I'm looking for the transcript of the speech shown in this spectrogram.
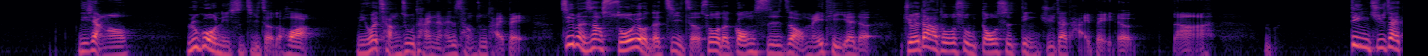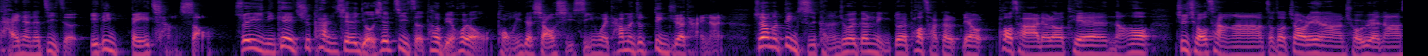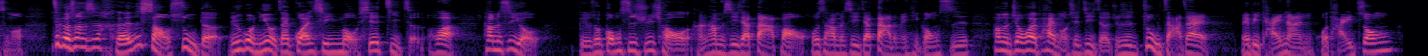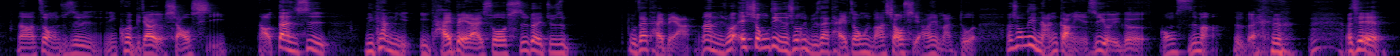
你想哦。如果你是记者的话，你会常驻台南还是常驻台北？基本上所有的记者、所有的公司这种媒体业的绝大多数都是定居在台北的啊。定居在台南的记者一定非常少，所以你可以去看一些有些记者特别会有统一的消息，是因为他们就定居在台南，所以他们定时可能就会跟领队泡茶个聊泡茶聊聊天，然后去球场啊找找教练啊球员啊什么，这个算是很少数的。如果你有在关心某些记者的话，他们是有比如说公司需求，可能他们是一家大报，或是他们是一家大的媒体公司，他们就会派某些记者就是驻扎在 maybe 台南或台中。那这种就是你会比较有消息，好，但是你看你以台北来说，狮队就是不在台北啊。那你说，哎，兄弟的兄弟不是在台中，你把他消息好像也蛮多。那兄弟南港也是有一个公司嘛，对不对？而且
